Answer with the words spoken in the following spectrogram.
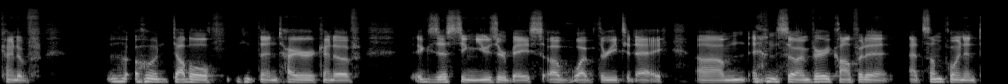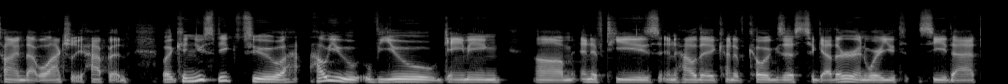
kind of double the entire kind of existing user base of Web3 today. Um, and so I'm very confident at some point in time that will actually happen. But can you speak to how you view gaming, um, NFTs, and how they kind of coexist together and where you see that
